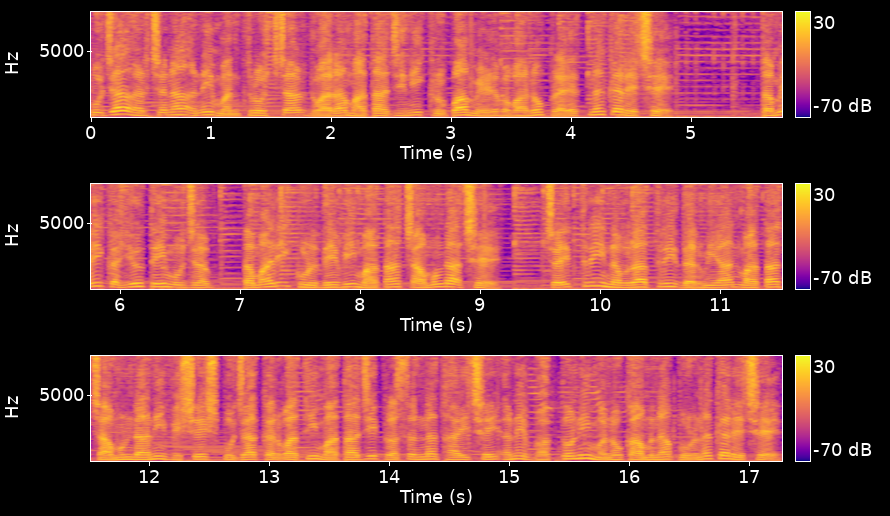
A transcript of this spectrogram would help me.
પૂજા અર્ચના અને મંત્રોચ્ચાર દ્વારા માતાજીની કૃપા મેળવવાનો પ્રયત્ન કરે છે. તમે કહ્યું તે મુજબ, તમારી કુળદેવી માતા ચામુંડા છે. ચૈત્રી નવરાત્રી દરમિયાન માતા ચામુંડાની વિશેષ પૂજા કરવાથી માતાજી પ્રસન્ન થાય છે અને ભક્તોની મનોકામના પૂર્ણ કરે છે.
